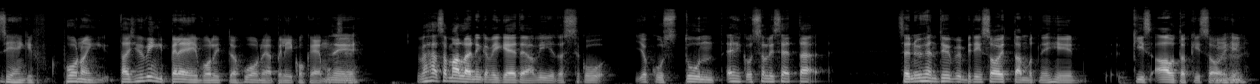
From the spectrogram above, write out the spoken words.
siihenkin huonoin, tai hyvinkin peleihin voi liittyä huonoja pelikokemuksia. Niin. Vähän samanlainen kävi GTA 5, kun joku stunt, ei kun se oli se, että sen yhden tyypin piti soittaa mut niihin kis, autokisoihin. Mm-hmm.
